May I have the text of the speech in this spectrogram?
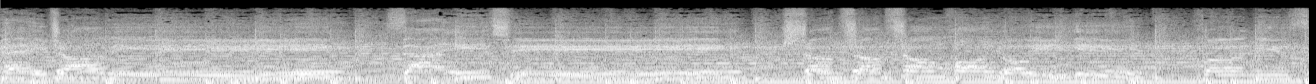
陪着你在一起，生生生活有意义？和你在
